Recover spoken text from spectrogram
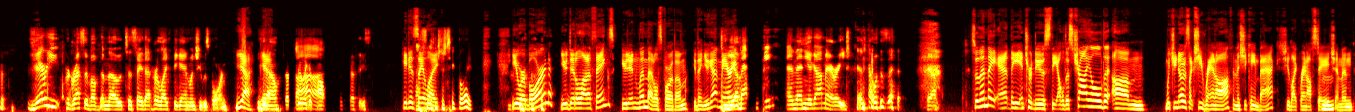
Very progressive of them, though, to say that her life began when she was born. Yeah, You yeah. know, that's really good Ah. policy in the fifties. He did say That's an like, interesting point. You were born, you did a lot of things, you didn't win medals for them. Then you got married. You met me, and then you got married, and that was it. Yeah. So then they add, they introduce the eldest child, um, which you notice like she ran off and then she came back. She like ran off stage and then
